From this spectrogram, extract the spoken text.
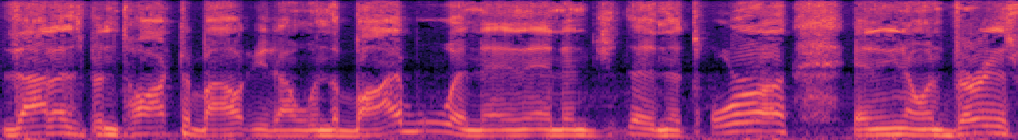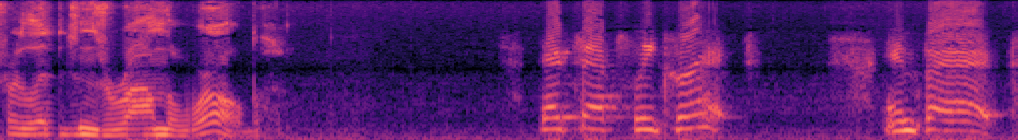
that has been talked about, you know, in the Bible and, and, and in, in the Torah and, you know, in various religions around the world. That's absolutely correct. In fact,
